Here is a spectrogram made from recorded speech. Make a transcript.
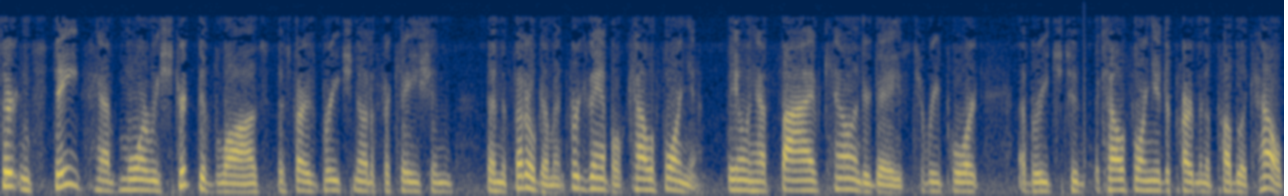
Certain states have more restrictive laws as far as breach notification than the federal government. For example, California, they only have five calendar days to report a breach to the California Department of Public Health.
